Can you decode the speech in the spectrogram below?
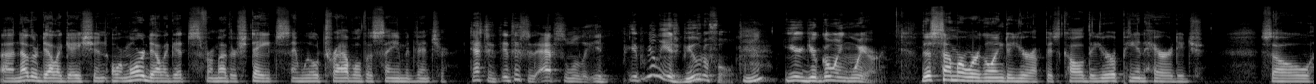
another delegation or more delegates from other states, and we'll travel the same adventure. That's this is absolutely it. It really is beautiful. Mm-hmm. You're you're going where? This summer we're going to Europe. It's called the European Heritage. So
